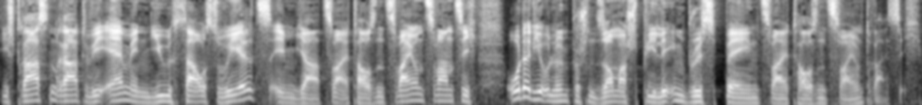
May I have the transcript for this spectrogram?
Die Straßenrad-WM in New South Wales im Jahr 2022 oder die Olympischen Sommerspiele in Brisbane 2032.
